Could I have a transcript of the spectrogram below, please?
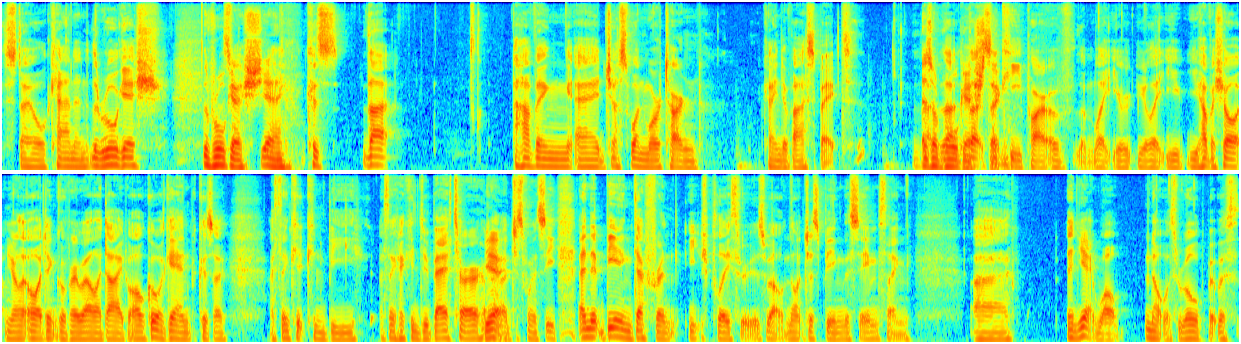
style canon, the roguish, The roguish, yeah, because that having uh, just one more turn kind of aspect Is a that- that- roguish That's a key part of them. Like you're, you're like you, you have a shot and you're like, oh, I didn't go very well. I died. Well, I'll go again because I, I think it can be. I think I can do better. Yeah. I just want to see, and it being different each playthrough as well, not just being the same thing. Uh, and yeah, well, not with Rogue, but with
